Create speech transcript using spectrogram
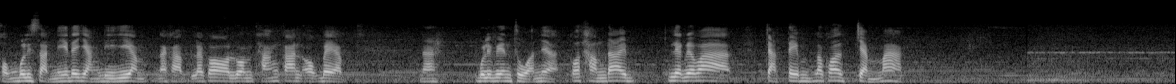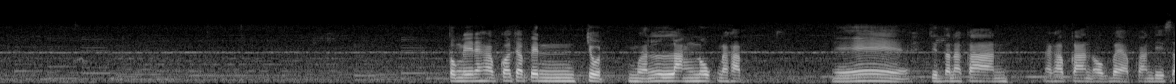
ของบริษัทนี้ได้อย่างดีเยี่ยมนะครับ แล้วก็รวมทั้งการออกแบบนะบริเวณสวนเนี่ยก็ทำได้เรียกได้ว่าจัดเต็มแล้วก็แจ่มมากตรงนี้นะครับก็จะเป็นจุดเหมือนลังนกนะครับ นี่จินตนาการนะครับ การออกแบบการดีไซ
